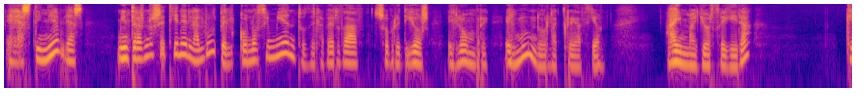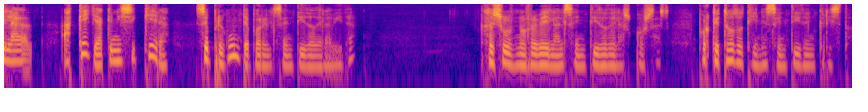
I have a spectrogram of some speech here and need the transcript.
en las tinieblas, mientras no se tiene la luz del conocimiento de la verdad sobre Dios, el hombre, el mundo, la creación. ¿Hay mayor ceguera que la, aquella que ni siquiera se pregunte por el sentido de la vida? Jesús nos revela el sentido de las cosas, porque todo tiene sentido en Cristo.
